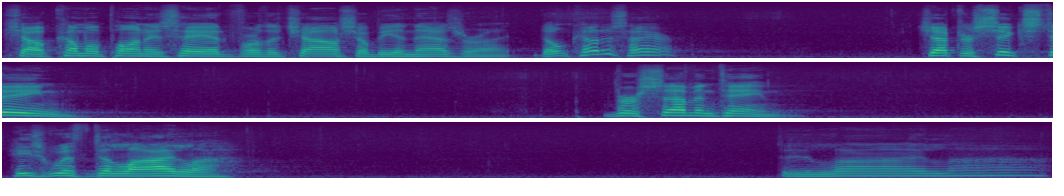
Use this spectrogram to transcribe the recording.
shall come upon his head, for the child shall be a Nazarite. Don't cut his hair. Chapter 16, verse 17. He's with Delilah. Delilah.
